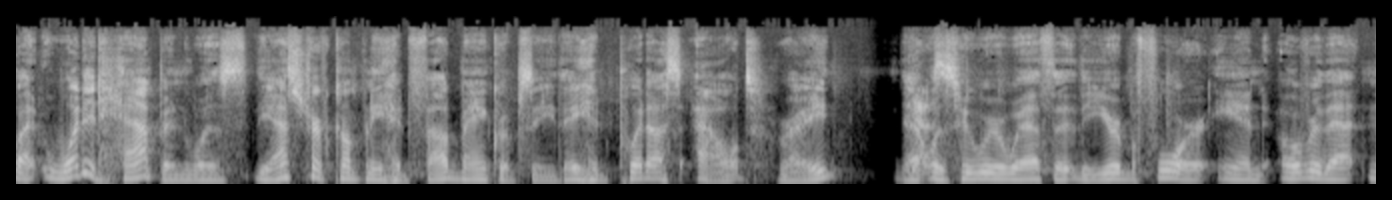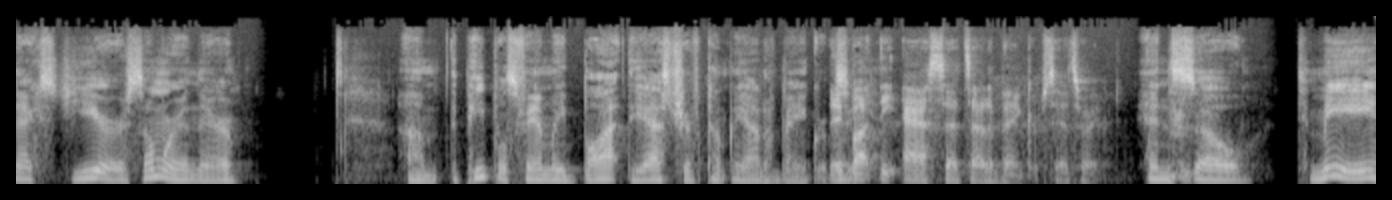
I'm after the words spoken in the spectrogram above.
But what had happened was the AstroTurf company had filed bankruptcy. They had put us out, right? That yes. was who we were with the, the year before. And over that next year, somewhere in there, um, the Peeples family bought the AstroTurf company out of bankruptcy. They bought the assets out of bankruptcy. That's right. And so to me,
